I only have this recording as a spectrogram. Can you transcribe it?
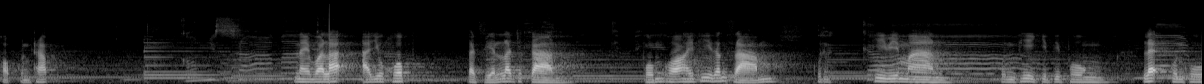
ขอบคุณครับ ในวาระอายุครบเกษียณราชการ ผมขอให้พี่ทั้งสามคุณพี่วิมาน คุณพี่กิติพงศ์และคุณครู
